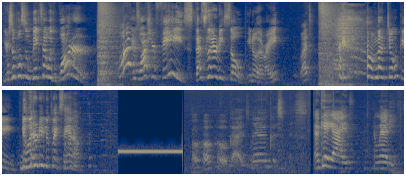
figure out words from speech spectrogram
you're supposed to mix that with water What? and wash your face. That's literally soap. You know that, right? What? I'm not joking. You literally look like Santa. Ho ho ho, guys! Merry Christmas. Okay, guys, I'm ready.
